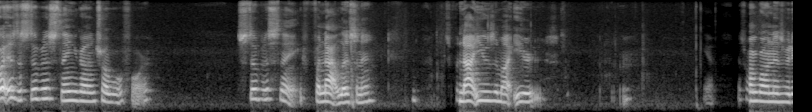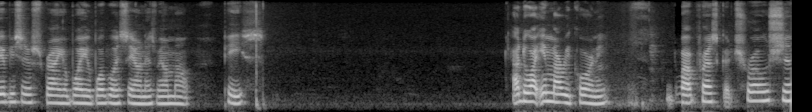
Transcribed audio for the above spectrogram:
What is the stupidest thing you got in trouble for? Stupidest thing for not listening, for not using my ears. Yeah, that's why I'm going in this video. Be sure to subscribe. Your boy, your boy, boy, say on this video. I'm out. Peace. How do I end my recording? Do I press Control Shift?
